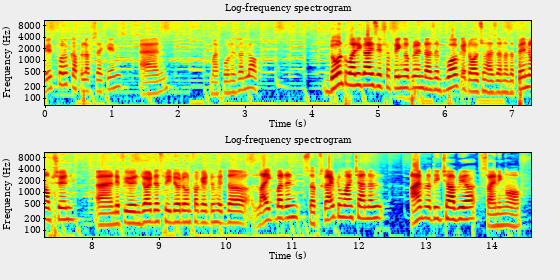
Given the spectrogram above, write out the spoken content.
Wait for a couple of seconds and my phone is unlocked. Don't worry guys if a fingerprint doesn't work, it also has another pin option. And if you enjoyed this video, don't forget to hit the like button, subscribe to my channel. I'm Pratik Chabria signing off.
